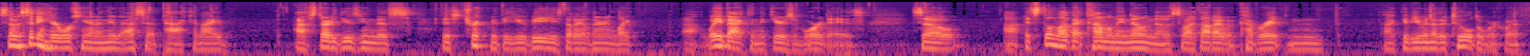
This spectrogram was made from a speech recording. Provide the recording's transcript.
So I was sitting here working on a new asset pack and I uh, started using this this trick with the UVs that I learned like uh, way back in the Gears of War days. So uh, it's still not that commonly known though, so I thought I would cover it and uh, give you another tool to work with.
